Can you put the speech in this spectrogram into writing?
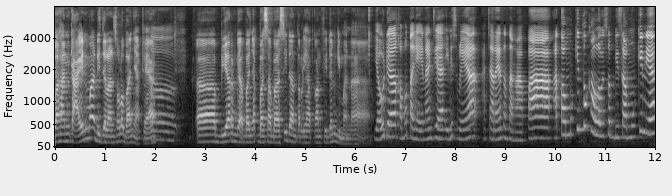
bahan kain mah di Jalan Solo banyak ya. Betul. Eh, biar nggak banyak basa-basi dan terlihat confident gimana? ya udah kamu tanyain aja ini sebenarnya acaranya tentang apa atau mungkin tuh kalau bisa bisa mungkin ya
